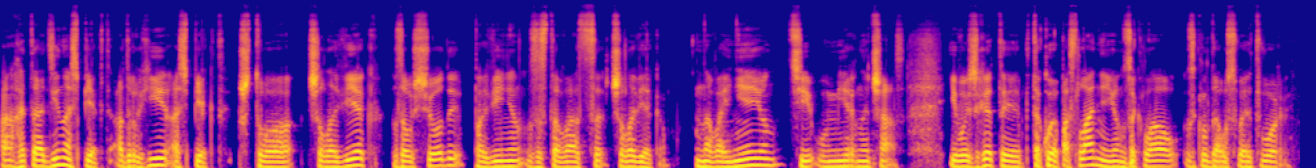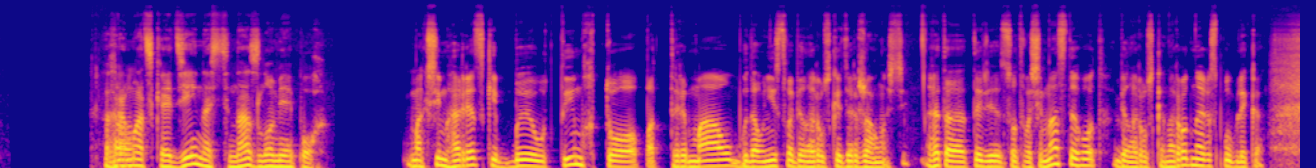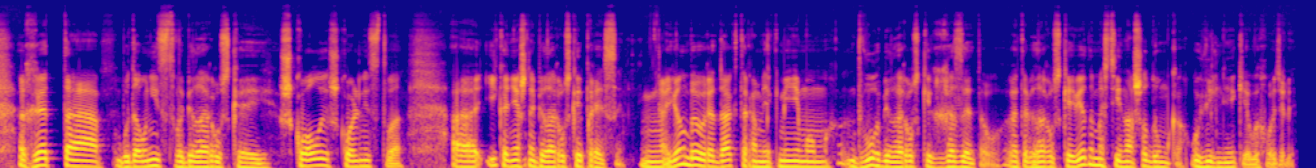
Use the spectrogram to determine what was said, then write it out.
А гэта адзін аспект. А другі аспект што чалавек заўсёды павінен заставацца чалавекам на вайне ён ці ў мірны час. І вось гэты такое пасланне ён заклаў закладаў свае творы. Грамадская дзейнасць на зломе эпох Максім гарэцкі быў тым хто падтрымаў будаўніцтва беларускай дзяржаўнасці. Гэта 1918 год беларуская народная рэспубліка. Гэта будаўніцтва беларускай школы школьніцтва і конечно беларускай прэсы. Ён быў рэдактарам як мінімум двух беларускіх газетаў. Гэта беларускія ведамасці і наша думка у вільні якія выходзілі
